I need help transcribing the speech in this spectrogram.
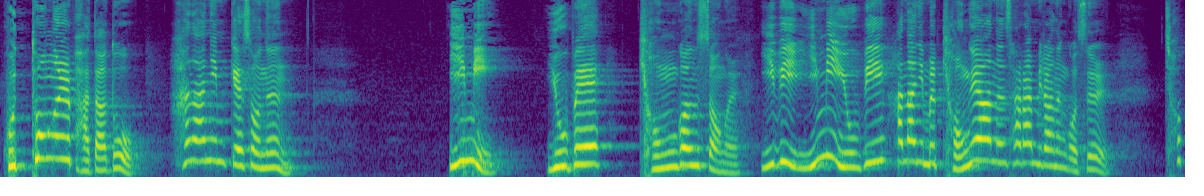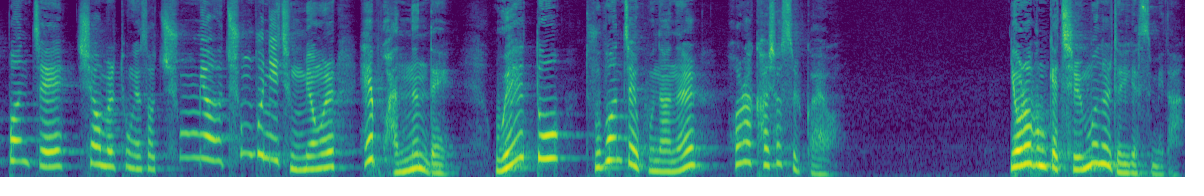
고통을 받아도 하나님께서는 이미 욥의 경건성을 이미 욥이 하나님을 경외하는 사람이라는 것을 첫 번째 시험을 통해서 충명, 충분히 증명을 해 봤는데 왜 또 두 번째 고난을 허락하셨을까요? 여러분께 질문을 드리겠습니다.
